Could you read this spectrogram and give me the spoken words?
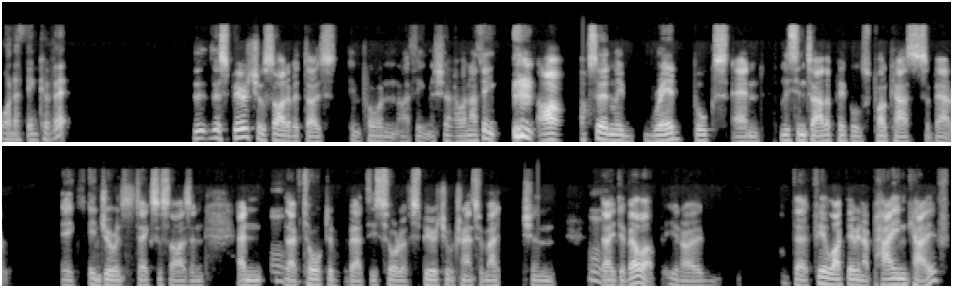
want to think of it. The, the spiritual side of it, though, is important, I think, Michelle. And I think I've certainly read books and listened to other people's podcasts about endurance exercise and and mm. they've talked about this sort of spiritual transformation mm. they develop you know they feel like they're in a pain cave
